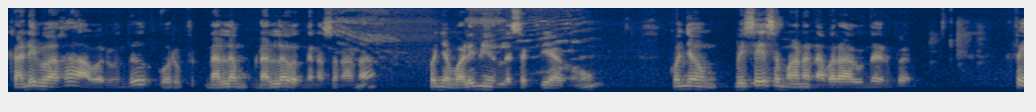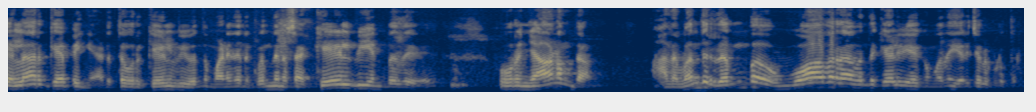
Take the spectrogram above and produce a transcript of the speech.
கண்டிப்பாக அவர் வந்து ஒரு நல்ல நல்ல வந்து என்ன சொன்னான்னா கொஞ்சம் வலிமையுள்ள சக்தியாகவும் கொஞ்சம் விசேஷமான நபராகவும் தான் இருப்பார். இப்போ எல்லாரும் கேட்பீங்க அடுத்த ஒரு கேள்வி வந்து மனிதனுக்கு வந்து என்ன சார் கேள்வி என்பது ஒரு ஞானம் தான். அதை வந்து ரொம்ப ஓவரா வந்து கேள்வி கேட்கும் போது எரிச்சல் கொடுத்துரும்.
